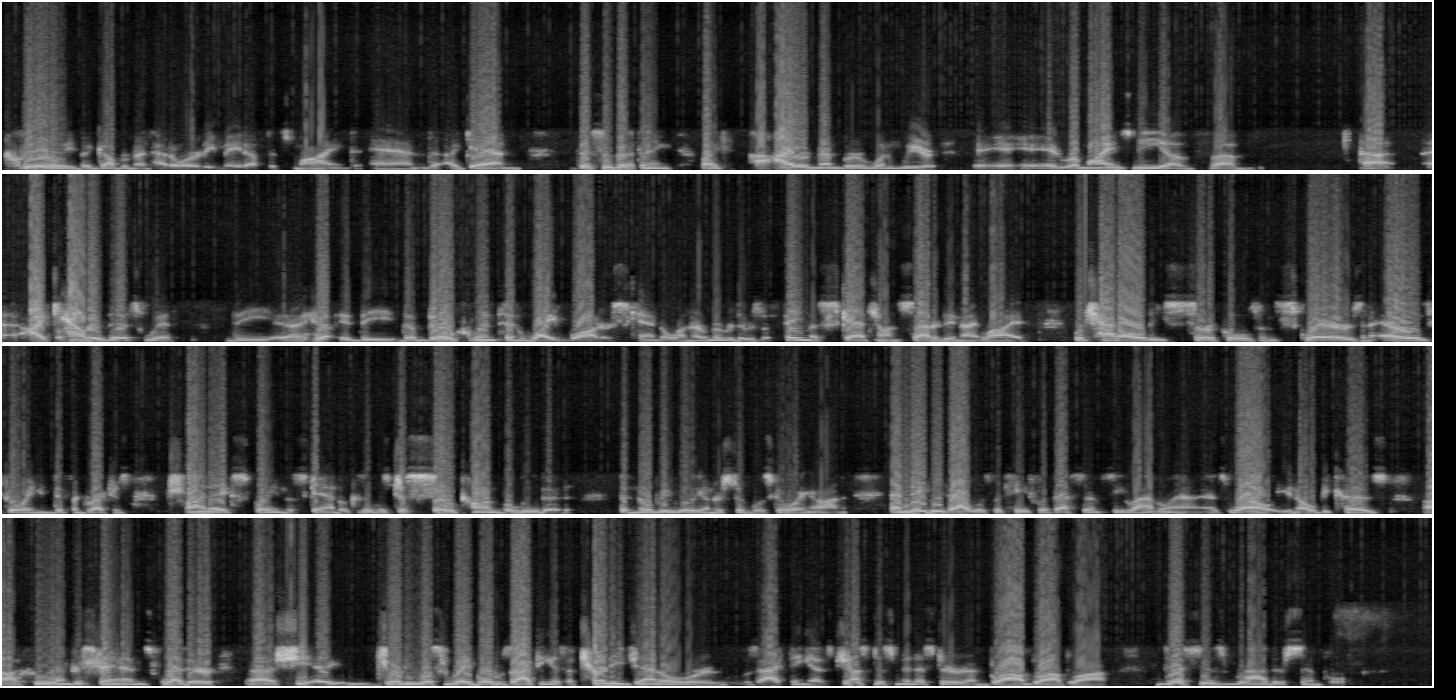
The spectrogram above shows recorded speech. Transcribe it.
clearly, the government had already made up its mind. And again, this is the thing. Like I remember when we're, it, it reminds me of um, uh, I counter this with the uh, the the Bill Clinton Whitewater scandal, and I remember there was a famous sketch on Saturday Night Live which had all these circles and squares and arrows going in different directions, trying to explain the scandal because it was just so convoluted that nobody really understood what was going on. And maybe that was the case with SNC Lavalin as well, you know, because uh, who understands whether uh, she, uh, Jody Wilson Raybould was acting as Attorney General or was acting as Justice Minister and blah, blah, blah. This is rather simple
